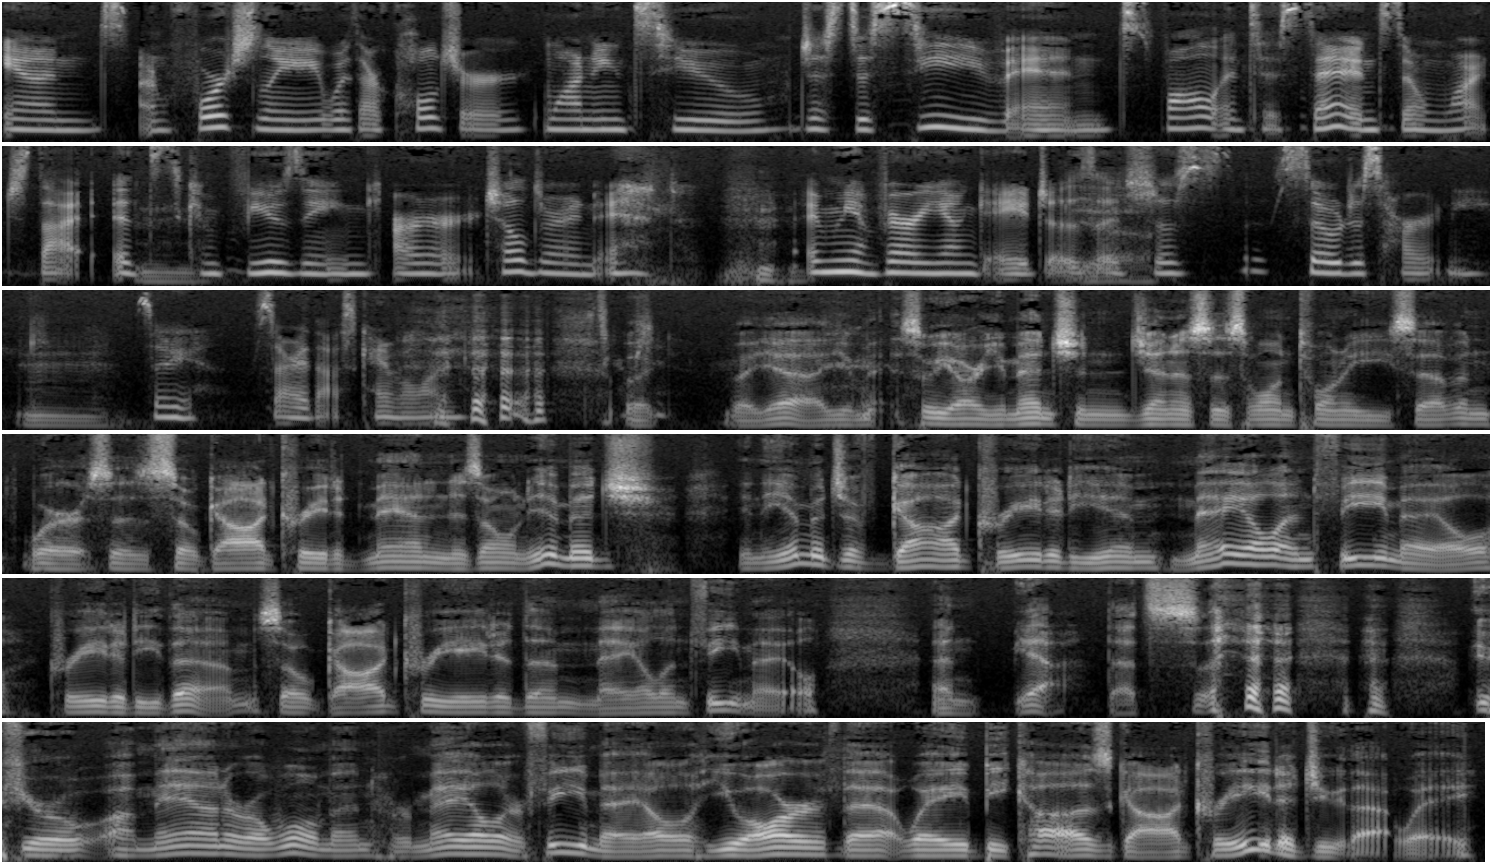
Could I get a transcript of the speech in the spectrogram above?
And unfortunately, with our culture wanting to just deceive and fall into sin so much that it's confusing our children and I mean, at very young ages, it's just so disheartening. Mm. So yeah, sorry that was kind of a long But but yeah, you so we are you mentioned Genesis one twenty seven where it says so God created man in his own image in the image of God created he him male and female created he them. So God created them male and female. And yeah that's if you're a man or a woman or male or female you are that way because God created you that way.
